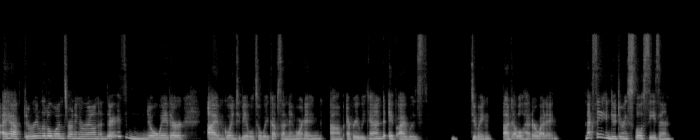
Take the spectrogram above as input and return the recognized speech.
I have three little ones running around and there is no way they're I'm going to be able to wake up Sunday morning um, every weekend if I was doing a double header wedding. Next thing you can do during slow season,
